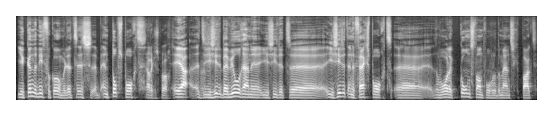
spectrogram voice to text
je kunt het niet voorkomen. Dat is een topsport. Elke sport. Ja, het, je ziet het bij wielrennen, je ziet het, eh, je ziet het in de vechtsport. Eh, er worden constant worden de mensen gepakt.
